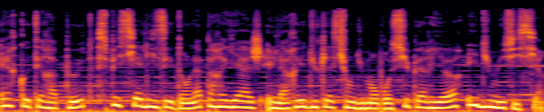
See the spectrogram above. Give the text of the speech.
ergothérapeute spécialisée dans l'appareillage et la rééducation du membre supérieur et du musicien.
